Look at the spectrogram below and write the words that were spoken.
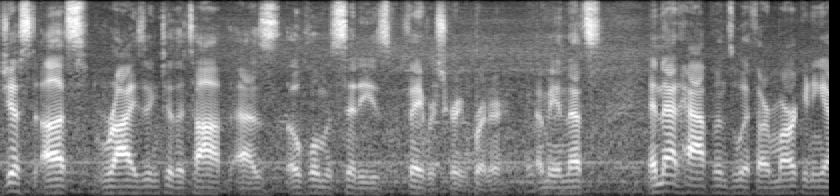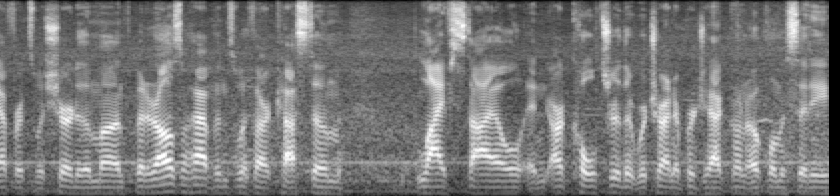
just us rising to the top as Oklahoma City's favorite screen printer. I mean, that's and that happens with our marketing efforts with Shirt of the Month, but it also happens with our custom lifestyle and our culture that we're trying to project on Oklahoma City.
